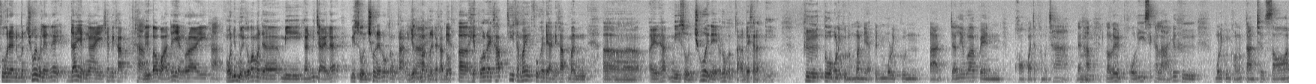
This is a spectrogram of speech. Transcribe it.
ฟูคาเดนมันช่วยมะเร็งได้ได้ยังไงใช่ไหมครับครับหรือเบาหวานได้อย่างไรครับโอ้นี่เหมือนกับว่ามันจะมีงานวิจัยและมีส่วนช่วยในโรคต่างๆ เยอะใช่มากเลยนะครับเนี่ยเอ่อเหตุผลอะไรครับที่ทำให้ฟูคาเดนนะครับมันเอ่ออะไรนะฮะมีส่วนช่วยในโรคต่างๆ ได้ขนาดนี้ คือตัวโมเลกุลของมันเนี่ยเป็นโมเลกุลอาจจะเรียกว่าเป็นของขวัญจากธรรมชาตินะครับอืมเราเรียกเป็นโพลีแซคคาไลก็คือโมเลกุลของน้ำตาลเชิงซ้อน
